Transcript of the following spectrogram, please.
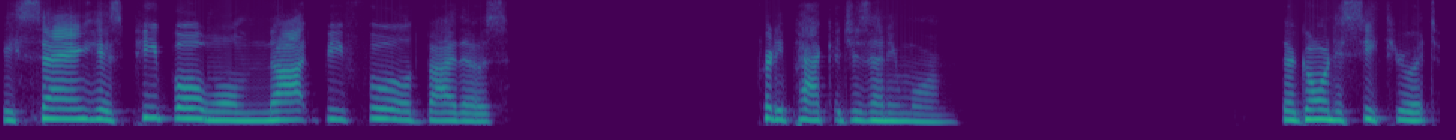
He's saying his people will not be fooled by those pretty packages anymore. They're going to see through it.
